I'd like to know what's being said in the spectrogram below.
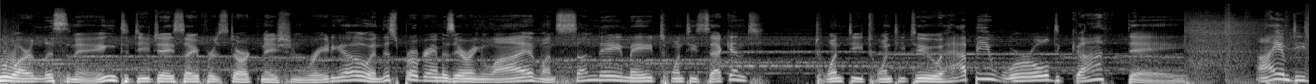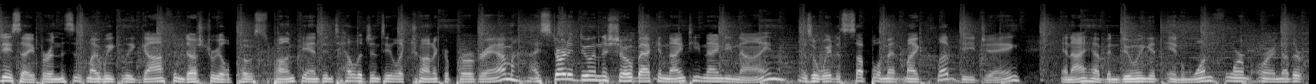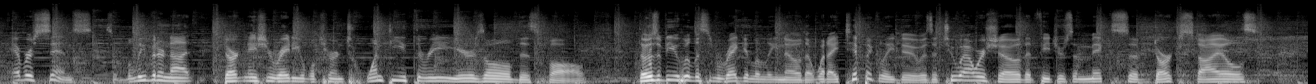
You are listening to DJ Cypher's Dark Nation Radio, and this program is airing live on Sunday, May 22nd, 2022. Happy World Goth Day! I am DJ Cypher, and this is my weekly goth, industrial, post punk, and intelligent electronica program. I started doing the show back in 1999 as a way to supplement my club DJing, and I have been doing it in one form or another ever since. So, believe it or not, Dark Nation Radio will turn 23 years old this fall. Those of you who listen regularly know that what I typically do is a two hour show that features a mix of dark styles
